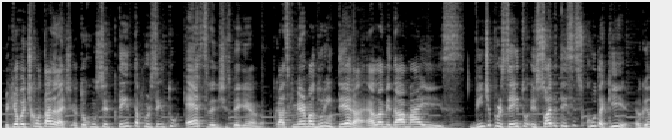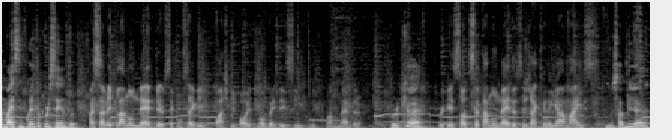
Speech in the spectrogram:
Porque eu vou te contar, Delete, eu tô com 70% extra de XP ganhando. Por causa que minha armadura inteira, ela me dá mais 20% e só de ter esse escudo aqui, eu ganho mais 50%. Mas sabia que lá no Nether você consegue, eu acho que pra 95 lá no Nether? Por quê? Porque só de você tá no Nether, você já ganha a mais. Não sabia.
